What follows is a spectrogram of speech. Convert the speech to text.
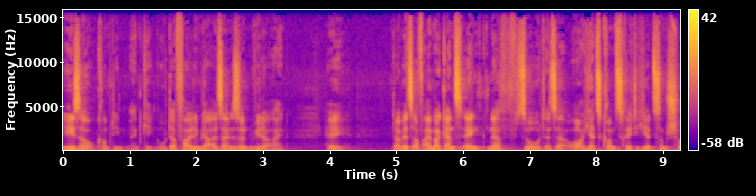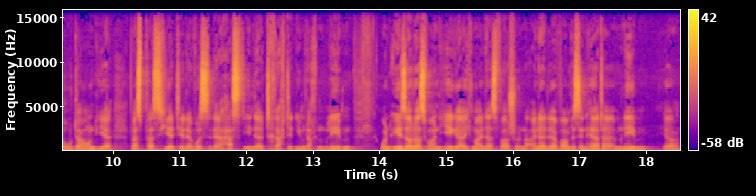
Esau kommt ihm entgegen. Oh, da fallen ihm ja all seine Sünden wieder ein. Hey, da wird es auf einmal ganz eng. Ne? So, dass er, oh, jetzt kommt es richtig hier zum Showdown hier. Was passiert hier? Der wusste, der hasst ihn, der trachtet ihm nach dem Leben. Und Esau, das war ein Jäger. Ich meine, das war schon einer, der war ein bisschen härter im Nehmen. Ja?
